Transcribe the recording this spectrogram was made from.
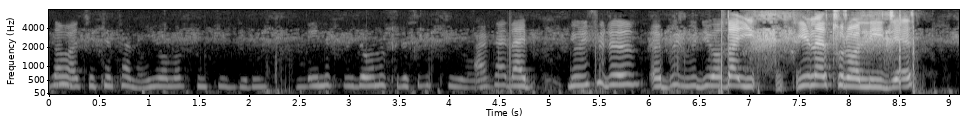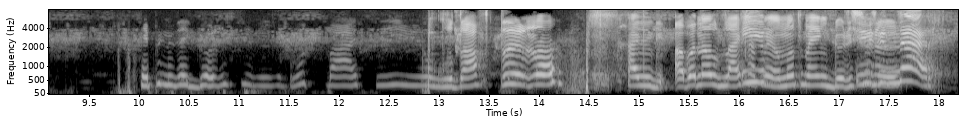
Mustafa çekilsene iyi olur çünkü girin. Elif videonun süresi bitiyor. Arkadaşlar görüşürüz. Öbür videoda yine trolleyeceğiz. Hepinize görüşürüz. Goodbye. See you. Good afternoon. Hadi abone olup like atmayı unutmayın. Görüşürüz. İyi günler.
